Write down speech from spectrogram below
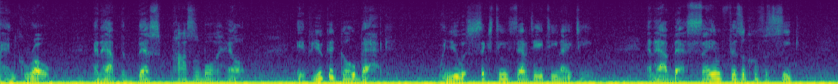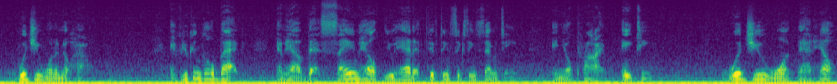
and grow and have the best possible health. If you could go back when you was 16, 17, 18, 19 and have that same physical physique, would you want to know how? If you can go back and have that same health you had at 15, 16, 17 in your prime, 18, would you want that health?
